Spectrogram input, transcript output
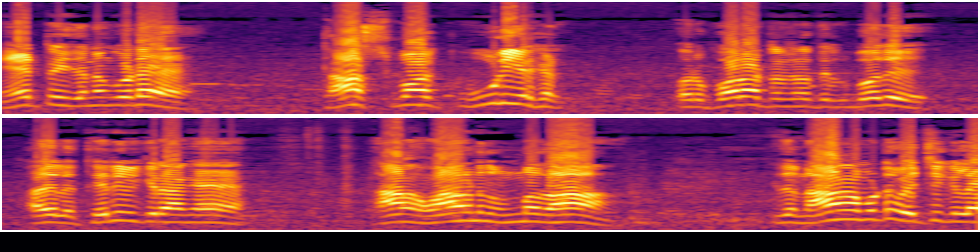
நேற்றைய தினம் கூட டாஸ்மாக் ஊழியர்கள் ஒரு போராட்டம் நடத்திருக்கும் போது அதில் தெரிவிக்கிறாங்க நாங்கள் வாங்கினது உண்மைதான். இதை நாங்கள் மட்டும் வச்சுக்கல.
